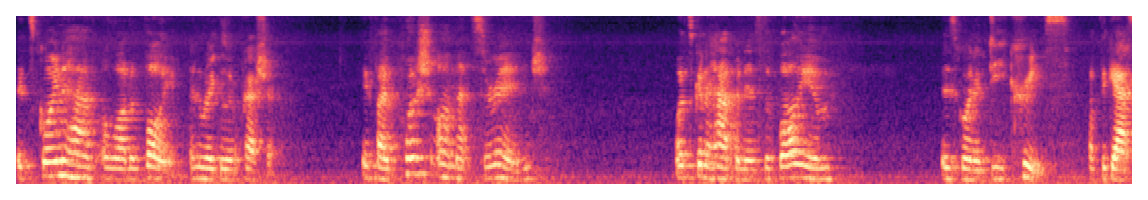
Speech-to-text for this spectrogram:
it's going to have a lot of volume and regular pressure. If I push on that syringe, what's going to happen is the volume is going to decrease of the gas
